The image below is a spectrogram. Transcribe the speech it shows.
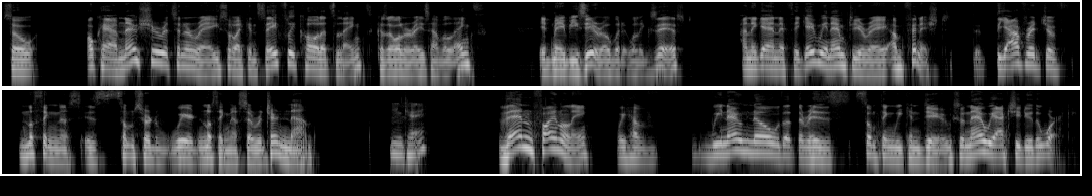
So, okay, I'm now sure it's an array, so I can safely call its length because all arrays have a length. It may be zero, but it will exist. And again, if they gave me an empty array, I'm finished. The, the average of nothingness is some sort of weird nothingness. So return nan. okay. Then finally, we have we now know that there is something we can do. So now we actually do the work.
